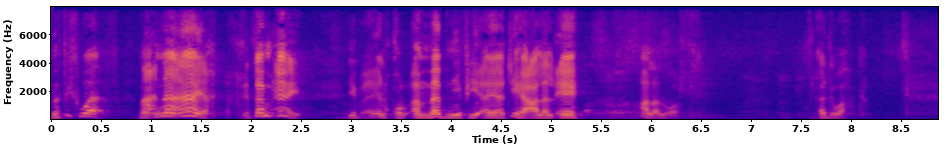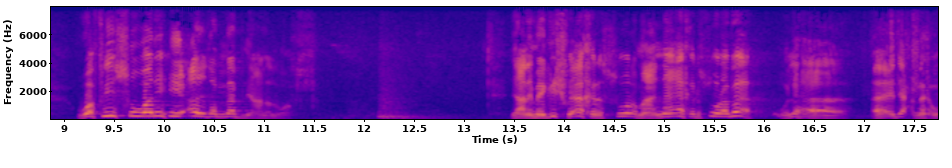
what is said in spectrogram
ما فيش واقف معناها آية ختام آية. يبقى إيه؟ القرآن مبني في آياته على الإيه؟ على الوصل هذه واحدة. وفي صوره أيضا مبني على الوصل يعني ما يجيش في آخر السورة مع إنها آخر السوره بقى ولها ادي إحنا. اهو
